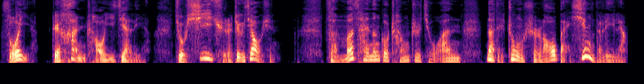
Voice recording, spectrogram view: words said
所以啊，这汉朝一建立啊，就吸取了这个教训。怎么才能够长治久安？那得重视老百姓的力量，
